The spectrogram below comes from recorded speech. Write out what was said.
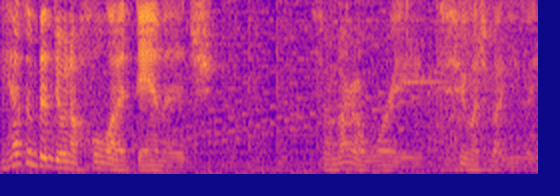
he hasn't been doing a whole lot of damage, so I'm not going to worry too much about using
